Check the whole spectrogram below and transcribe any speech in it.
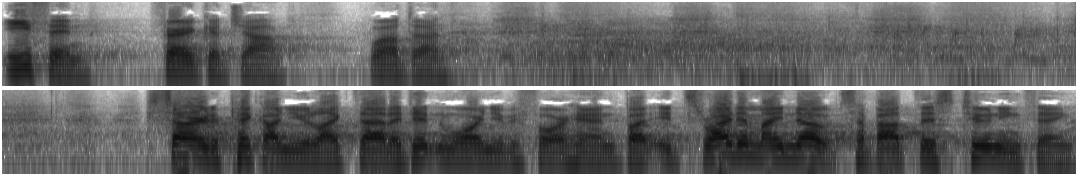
Ethan. Very good job. Well done. Sorry to pick on you like that. I didn't warn you beforehand, but it's right in my notes about this tuning thing.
